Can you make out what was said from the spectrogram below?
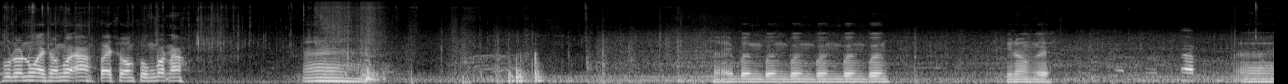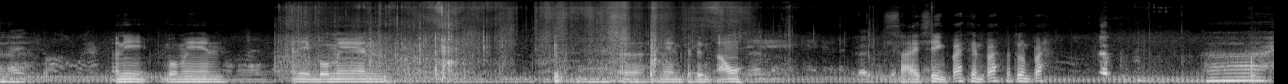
ผู้ละหน่วยสองหน่วยเอ้าไปสองถุงรถเอาอ่าใส่เบิ่งเบิ่งเบิ่งเบิ่งเบิ่งเบิ่งพี่น้องเอ้ยครับเอ่อไหนอันนี้โบแมน อันนี้โบแมนเออแมนก็ดึงเอานั่นสายสิ่งไปขึ้นไปประตูนไปเฮ้ย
